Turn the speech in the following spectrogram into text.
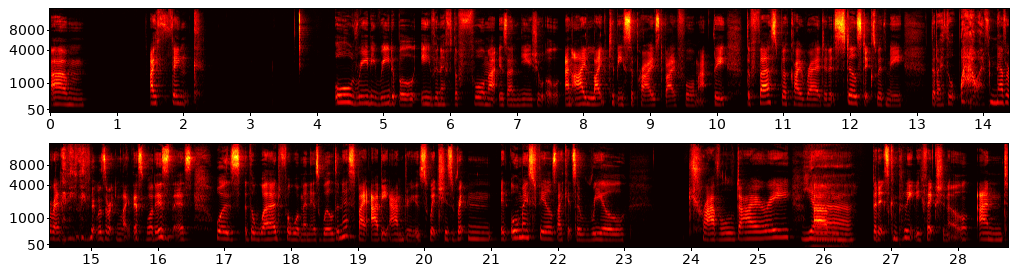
um, I think all really readable even if the format is unusual. And i like to be surprised by format. The the first book i read and it still sticks with me that i thought wow i've never read anything that was written like this. What is this? was the word for woman is wilderness by abi andrews which is written it almost feels like it's a real travel diary Yeah. um, but it's completely fictional. And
